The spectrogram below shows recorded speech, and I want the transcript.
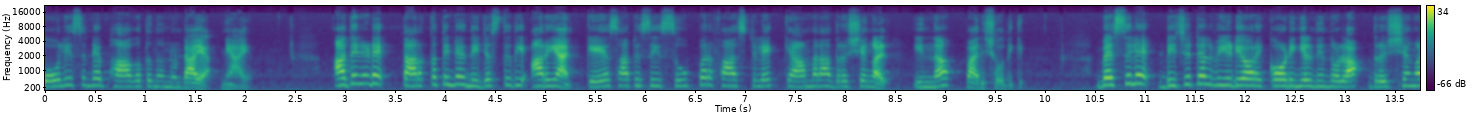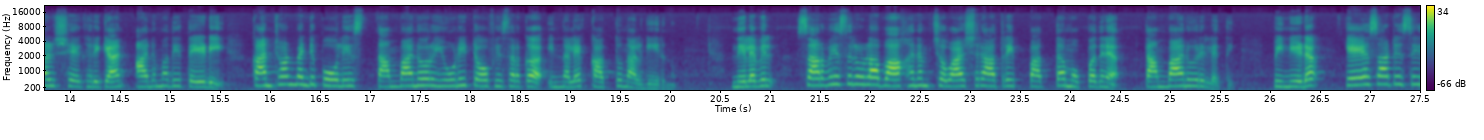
പോലീസിന്റെ ഭാഗത്തു നിന്നുണ്ടായ ന്യായം. അതിനിടെ തർക്കത്തിന്റെ നിജസ്ഥിതി അറിയാൻ K S R T C super ഫാസ്റ്റിലെ ക്യാമറ ദൃശ്യങ്ങൾ ഇന്ന് പരിശോധിക്കും. ബസ്സിലെ ഡിജിറ്റൽ വീഡിയോ റെക്കോർഡിംഗിൽ നിന്നുള്ള ദൃശ്യങ്ങൾ ശേഖരിക്കാൻ അനുമതി തേടി കന്റോൺമെന്റ് പോലീസ് തമ്പാനൂർ യൂണിറ്റ് ഓഫീസർക്ക് ഇന്നലെ കത്തു നൽകിയിരുന്നു. നിലവിൽ സർവീസിലുള്ള വാഹനം ചൊവ്വാഴ്ച രാത്രി പത്ത് മുപ്പതിന് തമ്പാനൂരിലെത്തി. പിന്നീട് K S R T C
